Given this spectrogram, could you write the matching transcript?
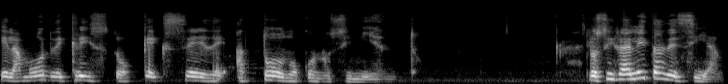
el amor de Cristo que excede a todo conocimiento. Los israelitas decían,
